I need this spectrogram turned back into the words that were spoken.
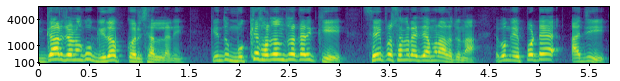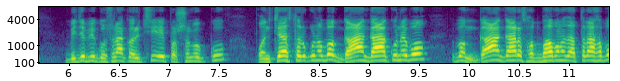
ଏଗାର ଜଣଙ୍କୁ ଗିରଫ କରିସାରିଲାଣି କିନ୍ତୁ ମୁଖ୍ୟ ଷଡ଼ଯନ୍ତ୍ରକାରୀ କିଏ ସେହି ପ୍ରସଙ୍ଗରେ ଆଜି ଆମର ଆଲୋଚନା ଏବଂ ଏପଟେ ଆଜି ବିଜେପି ଘୋଷଣା କରିଛି ଏହି ପ୍ରସଙ୍ଗକୁ ପଞ୍ଚାୟତ ସ୍ତରକୁ ନେବ ଗାଁ ଗାଁକୁ ନେବ ଏବଂ ଗାଁ ଗାଁର ସଦ୍ଭାବନା ଯାତ୍ରା ହେବ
